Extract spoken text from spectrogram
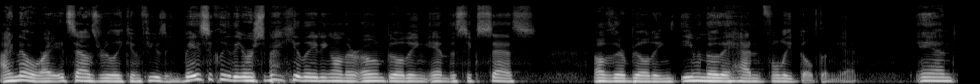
I know, right? It sounds really confusing. Basically, they were speculating on their own building and the success of their buildings even though they hadn't fully built them yet. And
